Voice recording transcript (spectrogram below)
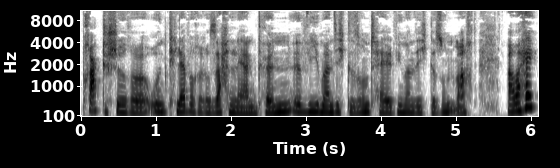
praktischere und cleverere Sachen lernen können, äh, wie man sich gesund hält, wie man sich gesund macht. Aber hey,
